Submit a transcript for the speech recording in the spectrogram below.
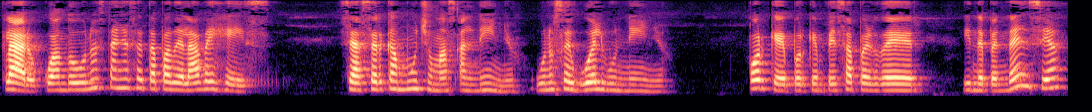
Claro, cuando uno está en esa etapa de la vejez, se acerca mucho más al niño. Uno se vuelve un niño. ¿Por qué? Porque empieza a perder independencia,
